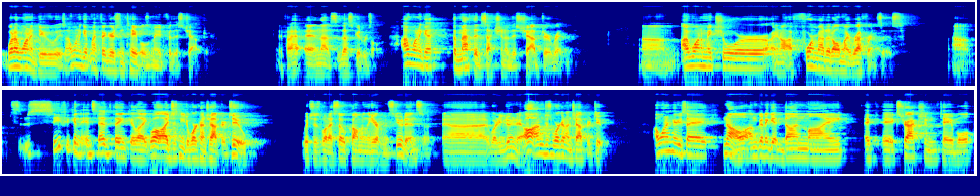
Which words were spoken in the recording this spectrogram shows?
What I want to do is I want to get my figures and tables made for this chapter. If I and that's that's a good result. I want to get the method section of this chapter written. Um, I want to make sure you know I've formatted all my references. Um, see if you can instead think like, well, I just need to work on chapter two, which is what I so commonly hear from students. Uh, what are you doing today? Oh, I'm just working on chapter two. I want to hear you say, no, I'm going to get done my extraction table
